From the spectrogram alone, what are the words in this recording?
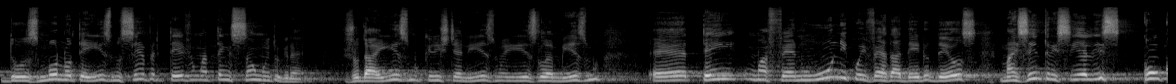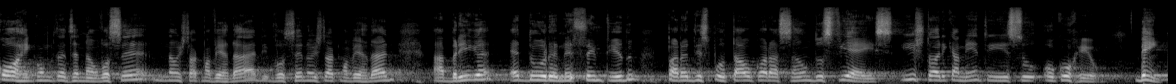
dos monoteísmos sempre teve uma tensão muito grande. Judaísmo, cristianismo e islamismo é, têm uma fé no único e verdadeiro Deus, mas entre si eles concorrem, como está dizendo, não, você não está com a verdade, você não está com a verdade. A briga é dura nesse sentido para disputar o coração dos fiéis. E historicamente isso ocorreu. Bem,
